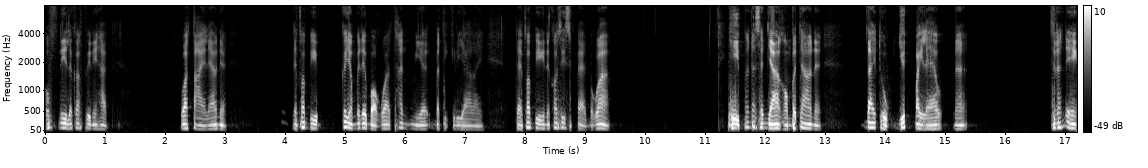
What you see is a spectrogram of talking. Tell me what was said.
ฮอฟนี่แล้วก็ฟินิฮัตว่าตายแล้วเนี่ยในพระบีก็ยังไม่ได้บอกว่าท่านมีปฏิกิริยาอะไร แต่พระบีในข้อที่18 บอกว่า หีบพันธสัญญาของพระเจ้าเนี่ยได้ถูกยึดไปแล้วนะฉะนั้นเอง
